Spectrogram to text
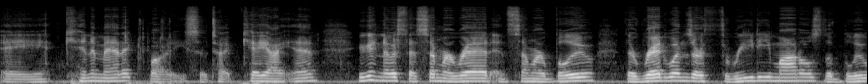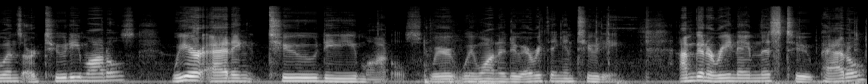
a kinematic body. So type K-I-N. You're going to notice that some are red and some are blue. The red ones are 3D models. The blue ones are 2D models. We are adding 2D models. we we want to do everything in 2D. I'm going to rename this to paddle,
